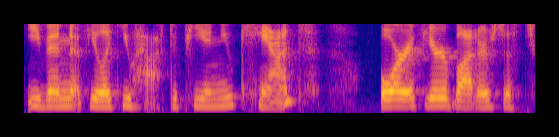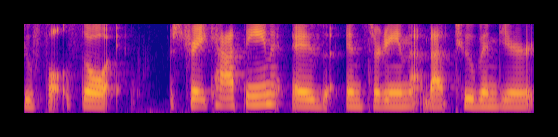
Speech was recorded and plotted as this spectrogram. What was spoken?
even feel like you have to pee and you can't, or if your bladder is just too full. So straight cathing is inserting that, that tube into your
